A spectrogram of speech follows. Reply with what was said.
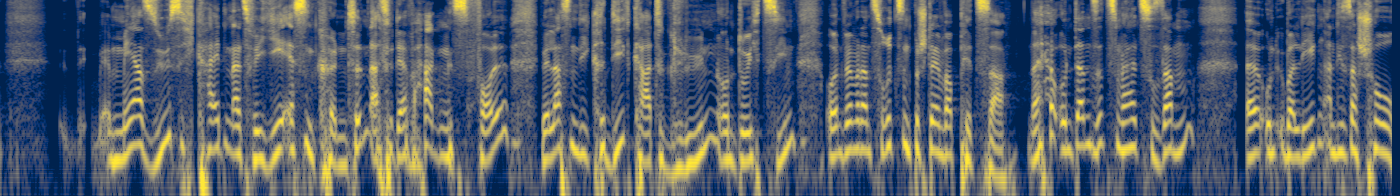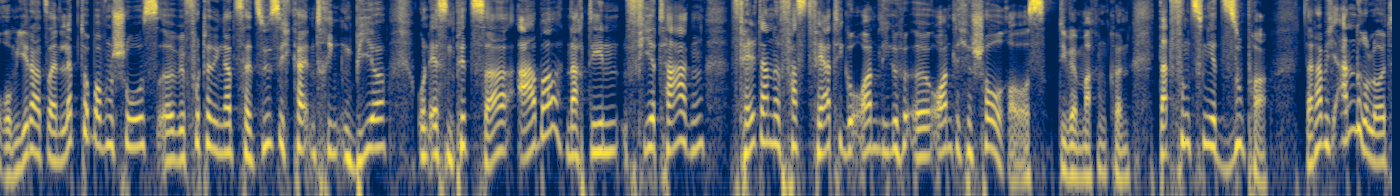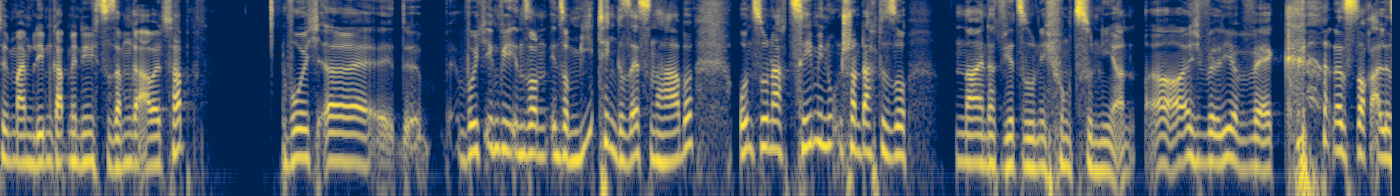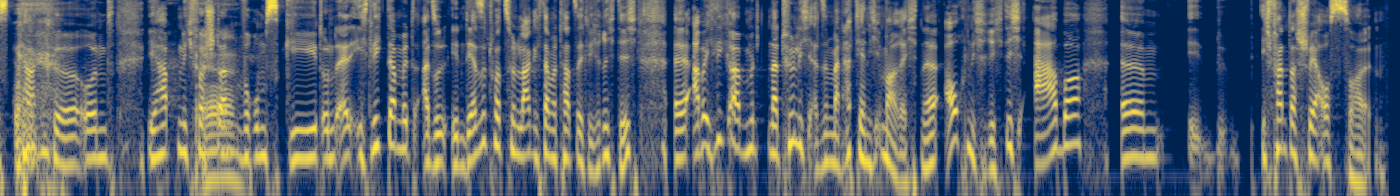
mehr Süßigkeiten, als wir je essen könnten. Also der Wagen ist voll. Wir lassen die Kreditkarte glühen und durchziehen. Und wenn wir dann zurück sind, bestellen wir Pizza. Und dann sitzen wir halt zusammen äh, und überlegen an dieser Show rum. Jeder hat seinen Laptop auf dem Schoß. Äh, wir futtern die ganze Zeit Süßigkeiten, trinken Bier und essen Pizza. Aber nach den vier Tagen fällt dann eine fast fertige, ordentliche, äh, ordentliche Show raus, die wir machen können. Das funktioniert super. Dann habe ich andere Leute in meinem Leben gehabt, mit denen ich zusammengearbeitet habe wo ich, äh, wo ich irgendwie in so, einem, in so einem Meeting gesessen habe und so nach zehn Minuten schon dachte so, nein, das wird so nicht funktionieren. Oh, ich will hier weg. Das ist doch alles Kacke und ihr habt nicht verstanden, worum es geht. Und äh, ich liege damit, also in der Situation lag ich damit tatsächlich richtig. Äh, aber ich liege damit natürlich, also man hat ja nicht immer recht, ne? Auch nicht richtig, aber ähm, ich fand das schwer auszuhalten.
